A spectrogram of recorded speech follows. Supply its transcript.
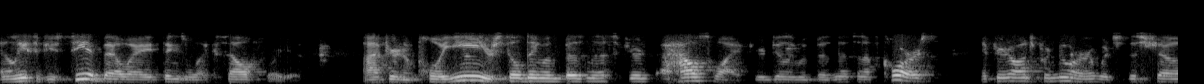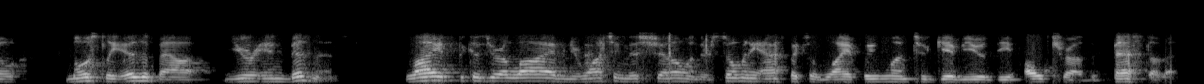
And at least if you see it that way, things will excel for you. Uh, if you're an employee, you're still dealing with business. If you're a housewife, you're dealing with business. And of course, if you're an entrepreneur, which this show mostly is about, you're in business. Life, because you're alive and you're watching this show, and there's so many aspects of life, we want to give you the ultra, the best of it.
